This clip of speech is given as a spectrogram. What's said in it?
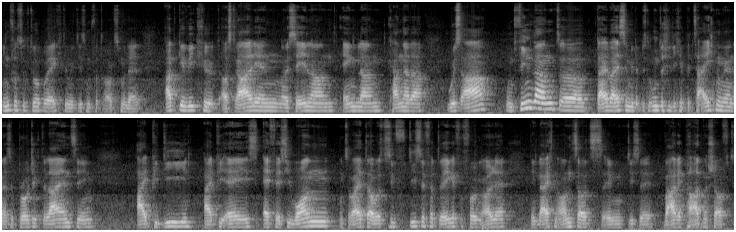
Infrastrukturprojekte mit diesem Vertragsmodell abgewickelt. Australien, Neuseeland, England, Kanada, USA und Finnland, äh, teilweise mit ein bisschen unterschiedlichen Bezeichnungen, also Project Alliancing, IPD, IPAs, FSE1 und so weiter. Aber diese Verträge verfolgen alle den gleichen Ansatz, eben diese wahre Partnerschaft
